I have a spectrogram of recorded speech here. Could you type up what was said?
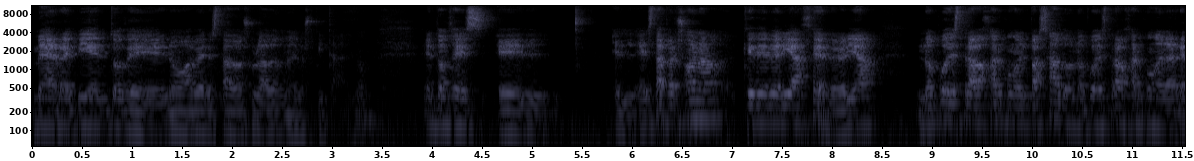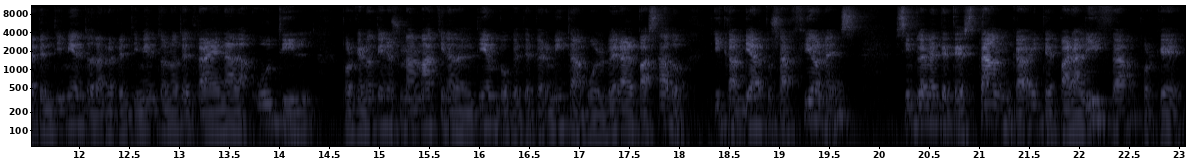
me arrepiento de no haber estado a su lado en el hospital. Entonces, el, esta persona, ¿qué debería hacer? Debería, no puedes trabajar con el pasado, no puedes trabajar con el arrepentimiento, el arrepentimiento no te trae nada útil porque no tienes una máquina del tiempo que te permita volver al pasado y cambiar tus acciones, simplemente te estanca y te paraliza porque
